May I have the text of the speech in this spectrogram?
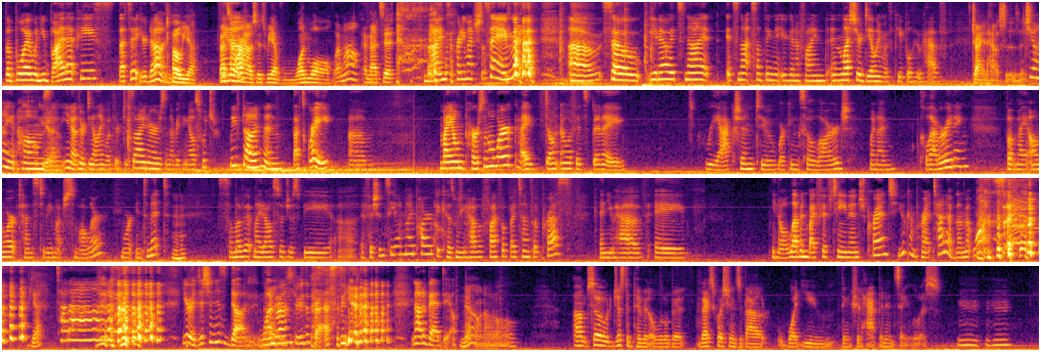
but boy, when you buy that piece, that's it. You're done. Oh yeah. That's you know? how our house is. We have one wall. One wall. And that's it. Mine's pretty much the same. um, so, you know, it's not it's not something that you're going to find unless you're dealing with people who have giant houses and, giant homes yeah. and you know they're dealing with their designers and everything else which we've done and that's great um, my own personal work i don't know if it's been a reaction to working so large when i'm collaborating but my own work tends to be much smaller more intimate mm-hmm. Some of it might also just be uh, efficiency on my part because when you have a five foot by ten foot press and you have a you know 11 by 15 inch print, you can print 10 of them at once. yeah. Ta-da! Edition is done. Nice. One run through the press. not a bad deal. No, not at all. Um, so just to pivot a little bit, the next question is about what you think should happen in St. Louis. Mm-hmm.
